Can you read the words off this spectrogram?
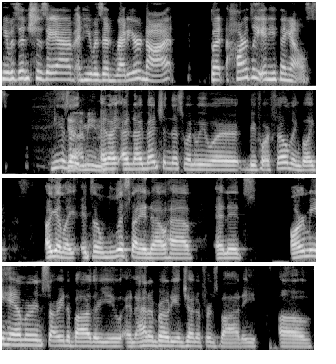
He was in Shazam and he was in Ready or Not, but hardly anything else. He is yeah, like, I mean, and I and I mentioned this when we were before filming, but like, again, like it's a list I now have, and it's Armie Hammer and Sorry to Bother You and Adam Brody and Jennifer's Body of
